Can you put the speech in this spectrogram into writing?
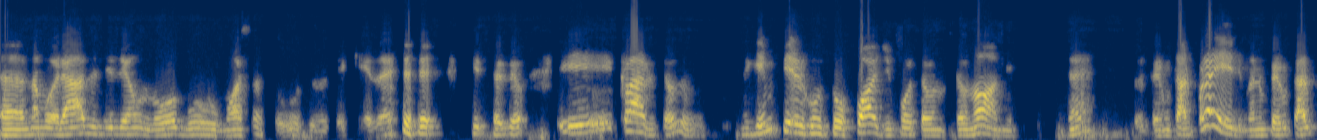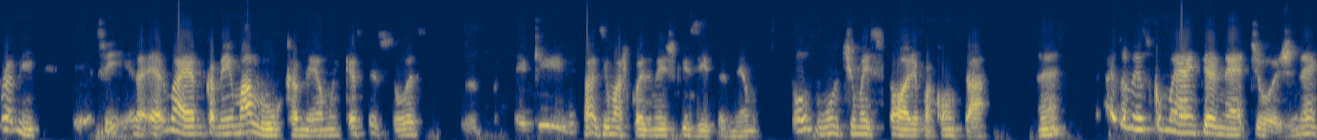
Uh, namorado de Leão Lobo mostra tudo, não sei o que, né? Entendeu? E, claro, então, ninguém me perguntou, pode pôr teu, teu nome? Né? Perguntaram para ele, mas não perguntaram para mim. Enfim, era uma época meio maluca mesmo, em que as pessoas eh, que faziam umas coisas meio esquisitas mesmo. Todo mundo tinha uma história para contar, né? Mais ou menos como é a internet hoje, né?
